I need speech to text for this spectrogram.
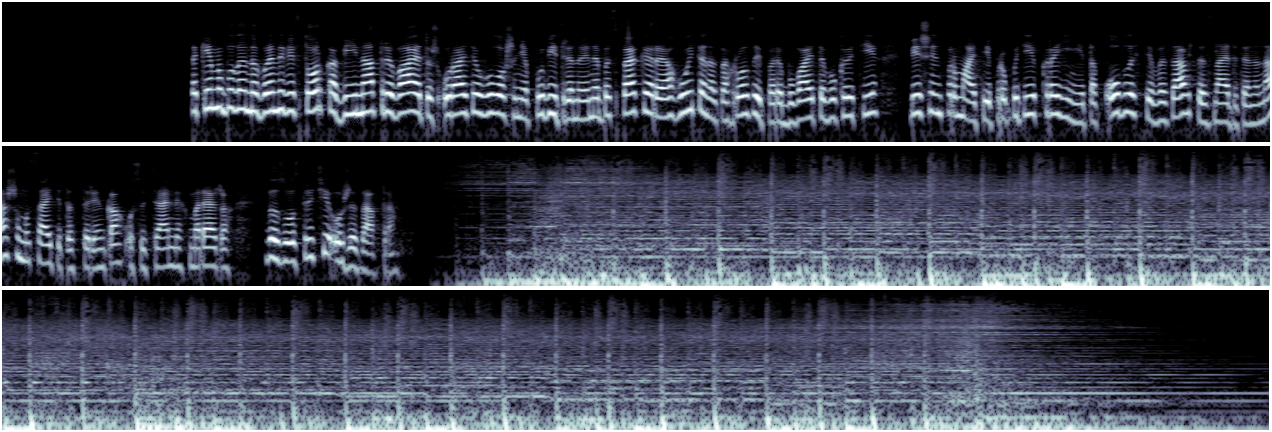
Такими були новини вівторка. Війна триває, тож у разі оголошення повітряної небезпеки реагуйте на загрози і перебувайте в укритті. Більше інформації про події в країні та в області ви завжди знайдете на нашому сайті та сторінках у соціальних мережах. До зустрічі уже завтра.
